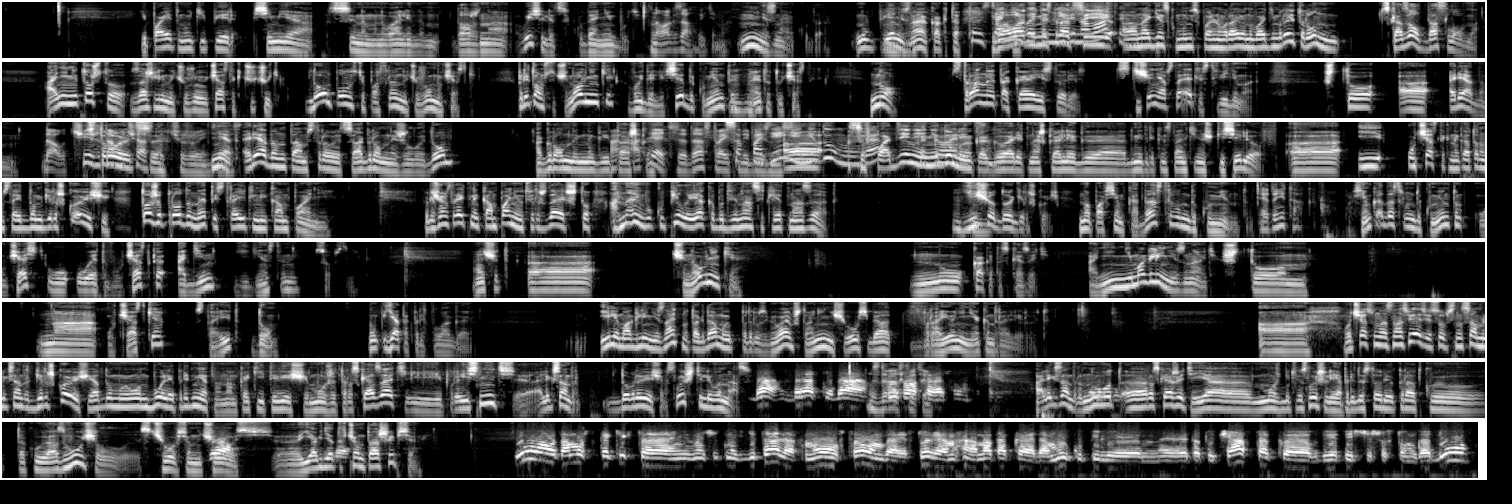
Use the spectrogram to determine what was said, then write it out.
и поэтому теперь семья с сыном-инвалидом должна выселиться куда-нибудь. На вокзал, видимо. Не знаю куда. Ну, я угу. не знаю, как-то глава администрации Ногинского муниципального района Вадим Рейтер, он сказал дословно. Они не то, что зашли на чужой участок чуть-чуть, дом полностью построен на чужом участке. При том, что чиновники выдали все документы угу. на этот участок. Но странная такая история. Стечение обстоятельств, видимо, что а, рядом да, вот чей строится... же там участок чужой? Интересно. Нет, рядом там строится огромный жилой дом, огромный многоэтажка. А, опять, да, строительный Совпадение, бизнес. не думаю, а, Совпадение, да? не говорится. думаю, как говорит наш коллега Дмитрий Константинович Киселев. А, и участок, на котором стоит дом Гершковичей, тоже продан этой строительной компанией. Причем строительная компания утверждает, что она его купила якобы 12 лет назад. Угу. Еще до Гершкович. Но по всем кадастровым документам... Это не так. По всем кадастровым документам у, часть, у, у этого участка один единственный собственник. Значит, э, чиновники, ну, как это сказать, они не могли не знать, что на участке стоит дом. Ну, я так предполагаю. Или могли не знать, но тогда мы подразумеваем, что они ничего у себя в районе не контролируют. А вот сейчас у нас на связи, собственно, сам Александр Гершкович. Я думаю, он более предметно нам какие-то вещи может рассказать и прояснить. Александр, добрый вечер. Слышите ли вы нас? Да, здравствуйте, да. Здравствуйте. Александр, ну вот э, расскажите, я, может быть, вы слышали, я предысторию краткую такую озвучил, с чего все началось. Да. Э, я где-то да. в чем-то ошибся? Ну, потому что в каких-то незначительных деталях, но в целом, да, история, она, она такая, да, мы купили этот участок э, в 2006 году,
